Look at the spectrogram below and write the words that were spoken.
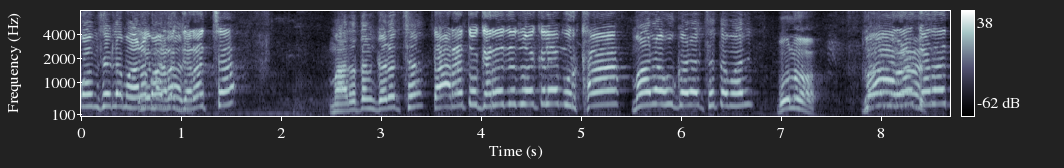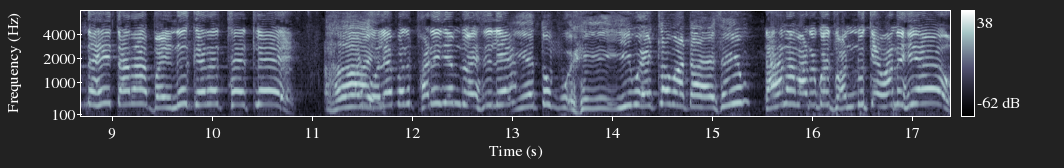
કોમ છે એટલે મારા મારા ઘર જ છે? મારા તને ઘર જ છે? તારા તો ઘર જ હોય કે મૂર્ખા. મારા હું ઘર જ છે તમારી? બોલો. મારા ઘર જ. નહીં તારા ભાઈનું ઘર જ છે એટલે. હા બોલે પછી ફરી જેમ જોઈ છે લે. એ તો ઈ એટલા માટે આવ્યા છે એમ? તાના માટે કોઈ જોનનું કહેવા નહીં આવ્યો.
